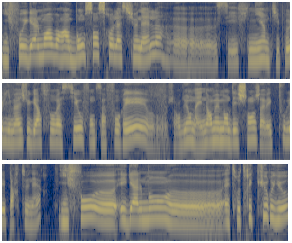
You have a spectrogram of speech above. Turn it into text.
Il faut également avoir un bon sens relationnel. Euh, c'est fini un petit peu l'image du garde forestier au fond de sa forêt. Aujourd'hui, on a énormément d'échanges avec tous les partenaires. Il faut également être très curieux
